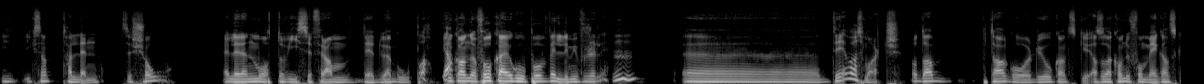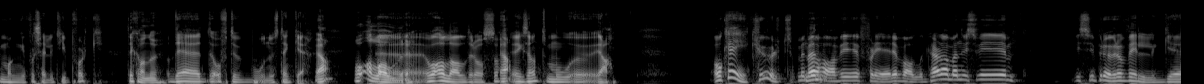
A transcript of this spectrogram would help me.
ikke sant, talentshow? Eller en måte å vise fram det du er god på. Ja. Du kan, folk er jo gode på veldig mye forskjellig. Mm. Uh, det var smart. Og da, da går du jo ganske Altså da kan du få med ganske mange forskjellige typer folk. Det kan du. Og det, det er ofte bonus, tenker jeg. Ja. Og alle aldre. Eh, og alle aldre også, Ja. ikke sant? Mo, eh, ja. OK, kult. Men, Men- da har vi flere valg her, da. Men hvis vi, hvis vi prøver å velge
